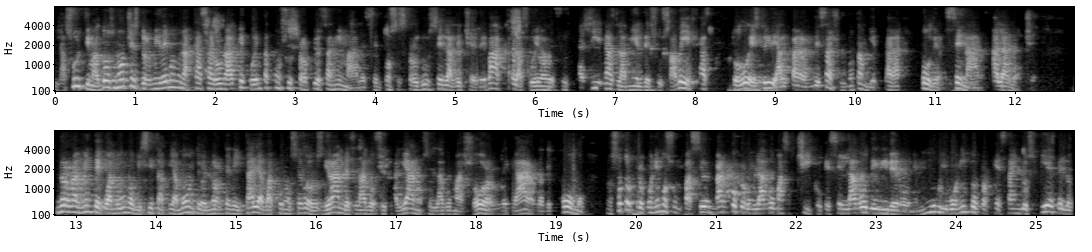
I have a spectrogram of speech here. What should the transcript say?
Las últimas dos noches dormiremos en una casa rural que cuenta con sus propios animales. Entonces produce la leche de vaca, las huevas de sus gallinas, la miel de sus abejas. Todo esto ideal para un desayuno también, para poder cenar a la noche. Normalmente cuando uno visita Piamonte o el norte de Italia va a conocer los grandes lagos italianos, el lago Maggiore, de Garda, de Como. Nosotros proponemos un paseo en barco por un lago más chico, que es el lago de Viverone, muy bonito porque está en los pies de la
